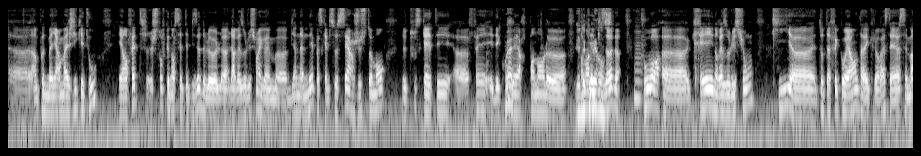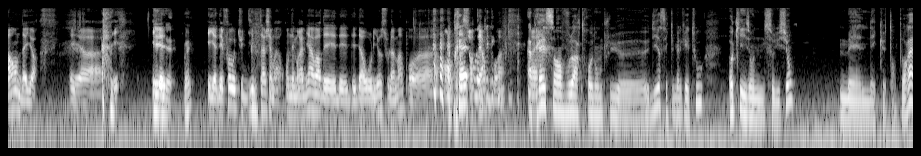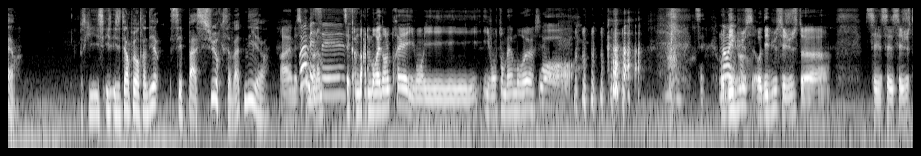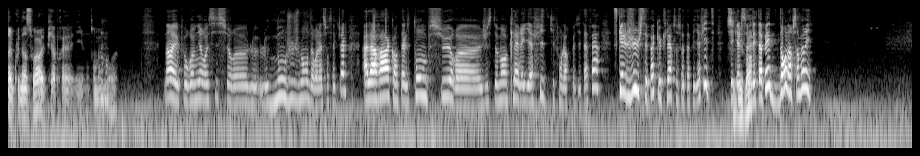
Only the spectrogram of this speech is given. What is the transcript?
euh, un peu de manière magique et tout. Et en fait, je trouve que dans cet épisode, le- la, la résolution est quand même euh, bien amenée parce qu'elle se sert justement de tout ce qui a été euh, fait et découvert pendant le pendant l'épisode Mm. pour euh, créer une résolution qui euh, est tout à fait cohérente avec le reste et assez marrante d'ailleurs. Et, euh, et, et il y Et a- euh, ouais. et il y a des fois où tu te dis, putain, j'aimerais, on aimerait bien avoir des, des, des Darulio sous la main pour euh, en, Après- sur Terre. pour, euh. Après, sans vouloir trop non plus euh, dire, c'est que malgré tout, ok, ils ont une solution, mais elle n'est que temporaire. Parce qu'ils ils- ils étaient un peu en train de dire, c'est pas sûr que ça va tenir. Ouais, mais c'est Ouais, comme, dans la- c'est. c'est comme dans l'amour et dans le pré, ils vont, ils, ils vont tomber amoureux. Au Non, début, c'est- au début, c'est juste, euh, c'est, juste un coup d'un soir, et puis après, ils vont tomber Mhm. amoureux. Non, et pour revenir aussi sur euh, le, le non-jugement des relations sexuelles, Alara, quand elle tombe sur euh, justement Claire et Yafit qui font leur petite affaire, ce qu'elle juge, c'est pas que Claire se soit tapée Yafit, c'est qu'elle se l'est tapée dans l'infirmerie.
